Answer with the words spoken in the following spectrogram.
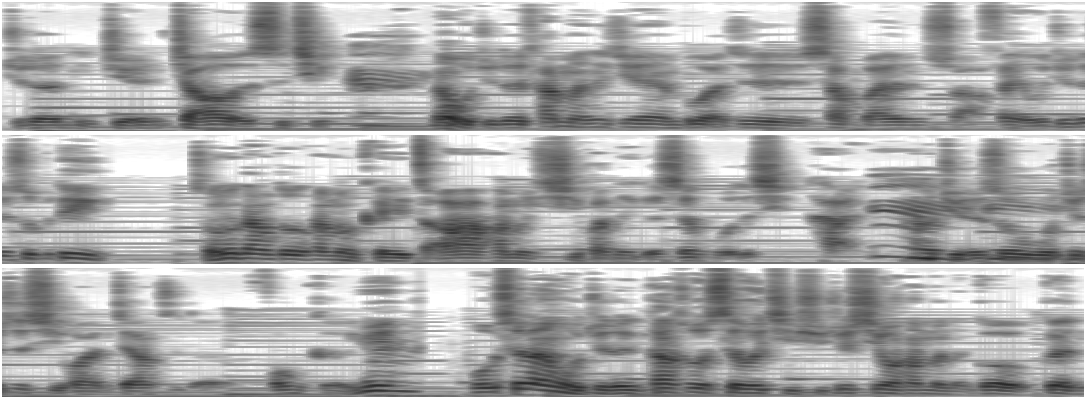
觉得你觉得骄傲的事情。嗯、那我觉得他们那些人，不管是上班耍废，我觉得说不定从中当中，他们可以找到他们喜欢的一个生活的形态。嗯、他们觉得说我就是喜欢这样子的风格，因为我虽然我觉得你刚刚说的社会期许，就希望他们能够更，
